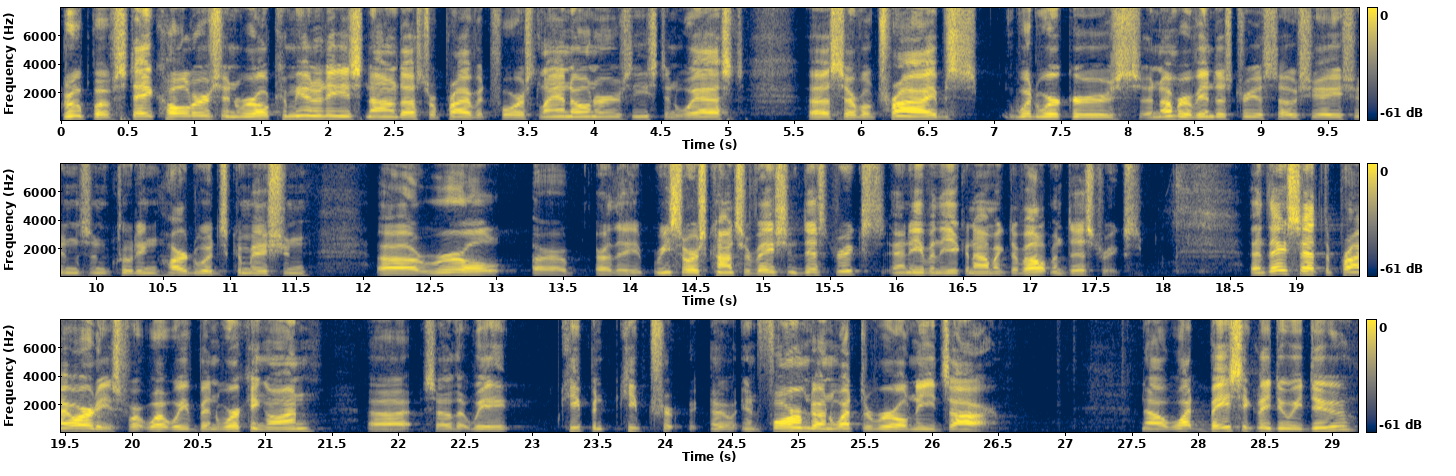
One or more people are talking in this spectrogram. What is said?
group of stakeholders in rural communities, non-industrial private forest landowners, east and west, uh, several tribes, woodworkers, a number of industry associations, including Hardwoods Commission, uh, rural uh, or the resource conservation districts, and even the economic development districts. And they set the priorities for what we've been working on uh, so that we keep, keep uh, informed on what the rural needs are. Now, what basically do we do?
